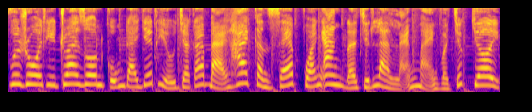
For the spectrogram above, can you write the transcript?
Vừa rồi thì dry zone cũng đã giới thiệu cho các bạn hai concept quán ăn đó chính là lãng mạn và chất chơi.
